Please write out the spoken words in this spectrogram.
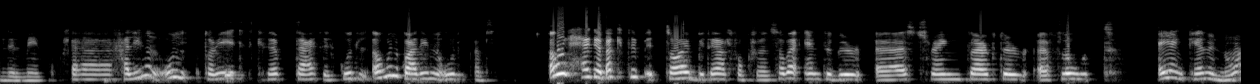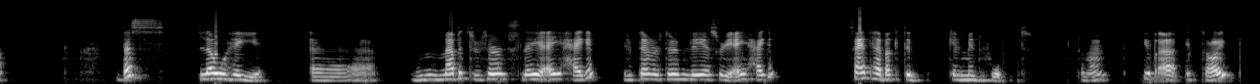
من ال main function آه خلينا نقول طريقة الكتابة بتاعة الكود الأول وبعدين نقول أمثلة. أول حاجة بكتب ال type بتاع ال function سواء integer uh, string character uh, float أيا كان النوع. بس لو هي uh, ما بت returnش ليا أي حاجة مش بتعمل return ليا sorry أي حاجة ساعتها بكتب كلمة void تمام؟ يبقى ال type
